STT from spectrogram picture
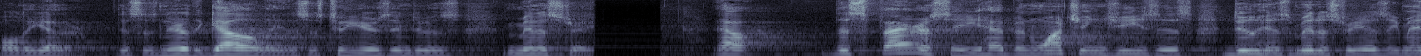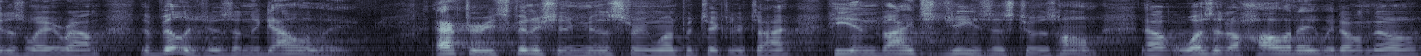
altogether. This is near the Galilee. This is two years into his ministry. Now, this Pharisee had been watching Jesus do his ministry as he made his way around the villages in the Galilee. After he's finished ministering one particular time, he invites Jesus to his home. Now, was it a holiday? We don't know.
